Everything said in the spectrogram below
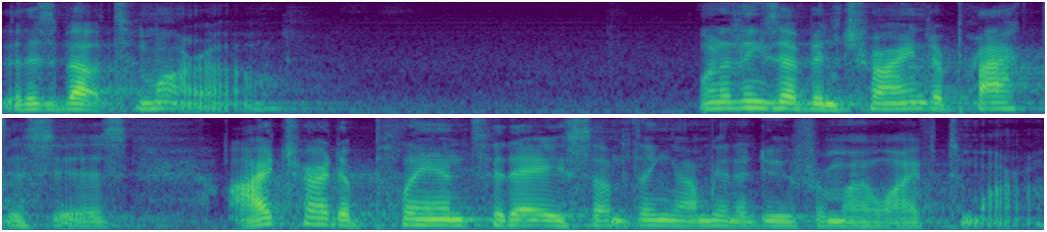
that is about tomorrow. One of the things I've been trying to practice is I try to plan today something I'm going to do for my wife tomorrow.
